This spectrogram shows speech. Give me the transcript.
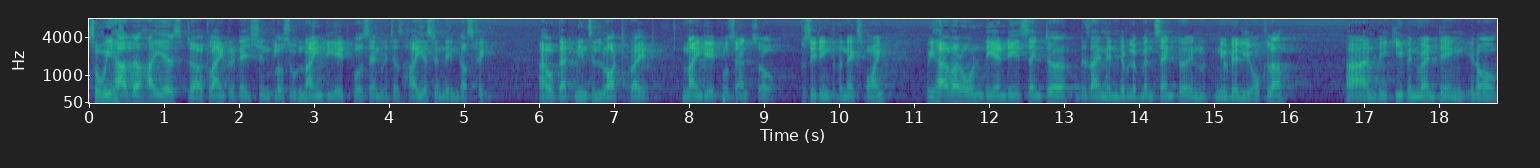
So we have the highest uh, client retention, close to 98%, which is highest in the industry. I hope that means a lot, right? 98%. So proceeding to the next point. We have our own D&D center, Design and Development Center in New Delhi, Okhla, And we keep inventing, you know,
